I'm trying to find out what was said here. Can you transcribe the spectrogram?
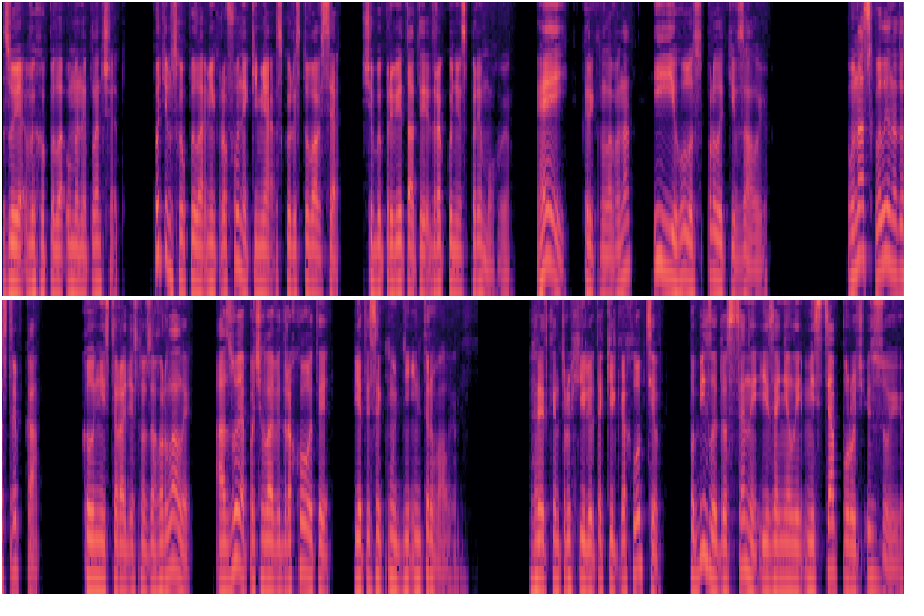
Зоя вихопила у мене планшет. Потім схопила мікрофон, яким я скористувався, щоб привітати драконів з перемогою. Гей. крикнула вона, і її голос пролетів залою. У нас хвилина до стрибка. Колоністи радісно загорлали, а Зоя почала відраховувати п'ятисекундні інтервали. Греткен Трухілю та кілька хлопців побігли до сцени і зайняли місця поруч із Зоєю.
